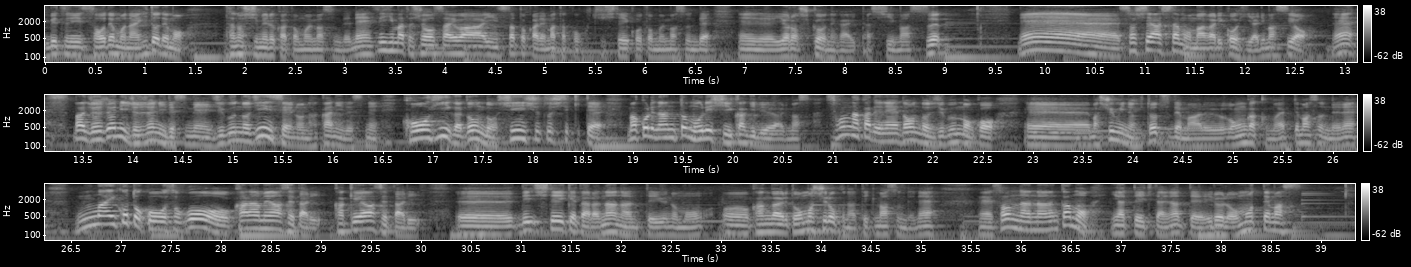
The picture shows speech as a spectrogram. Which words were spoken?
き別にそうでもない人でも楽しめるかと思いますんでね是非また詳細はインスタとかでまた告知していこうと思いますんで、えー、よろしくお願いいたします。ねそして明日も曲がりコーヒーやりますよ。ねまあ徐々に徐々にですね、自分の人生の中にですね、コーヒーがどんどん進出してきて、まあこれなんとも嬉しい限りであります。その中でね、どんどん自分もこう、えー、まあ趣味の一つでもある音楽もやってますんでね、うまいことこうそこを絡め合わせたり、掛け合わせたり、えー、でしていけたらななんていうのも考えると面白くなってきますんでね、えー、そんなんなんかもやっていきたいなっていろいろ思ってます。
